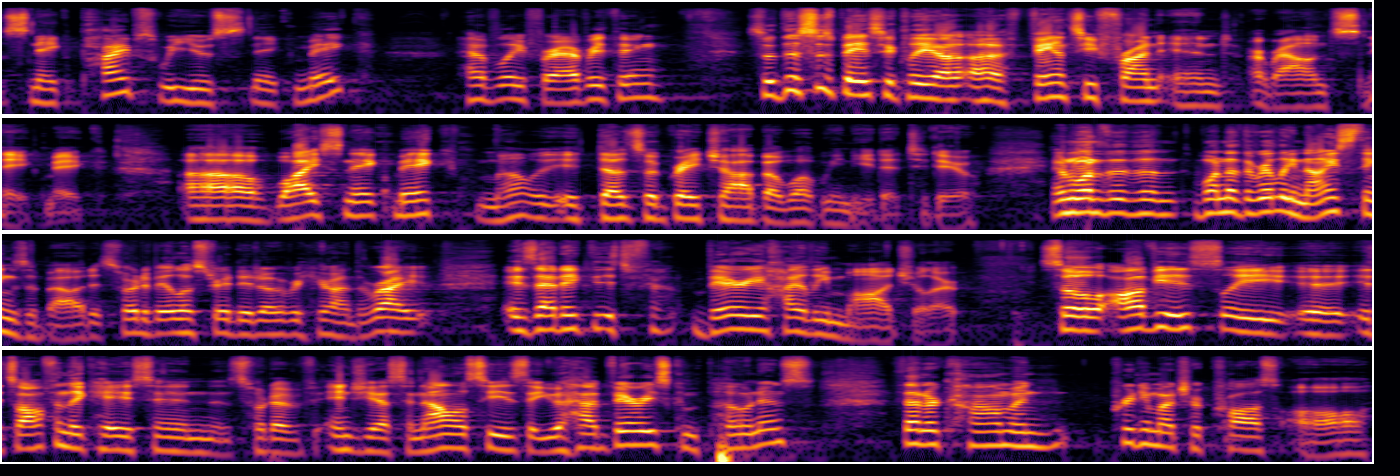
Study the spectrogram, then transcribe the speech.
Snake Pipes, we use Snakemake heavily for everything. So this is basically a, a fancy front end around Snakemake. Uh, why Snakemake? Well, it does a great job at what we need it to do. And one of the, one of the really nice things about it, sort of illustrated over here on the right, is that it, it's very highly modular. So obviously, it's often the case in sort of NGS analyses that you have various components that are common pretty much across all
